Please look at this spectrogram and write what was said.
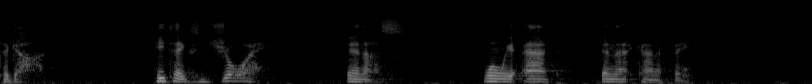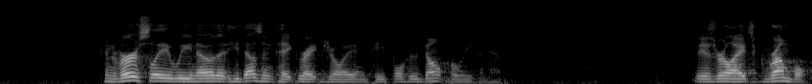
to God. He takes joy in us when we act in that kind of faith. Conversely, we know that He doesn't take great joy in people who don't believe in Him. The Israelites grumble.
